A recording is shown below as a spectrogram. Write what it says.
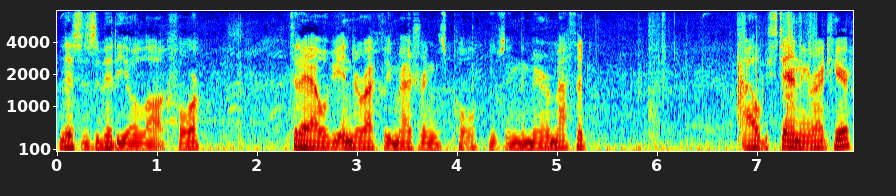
This is video log 4. Today I will be indirectly measuring this pole using the mirror method. I will be standing right here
